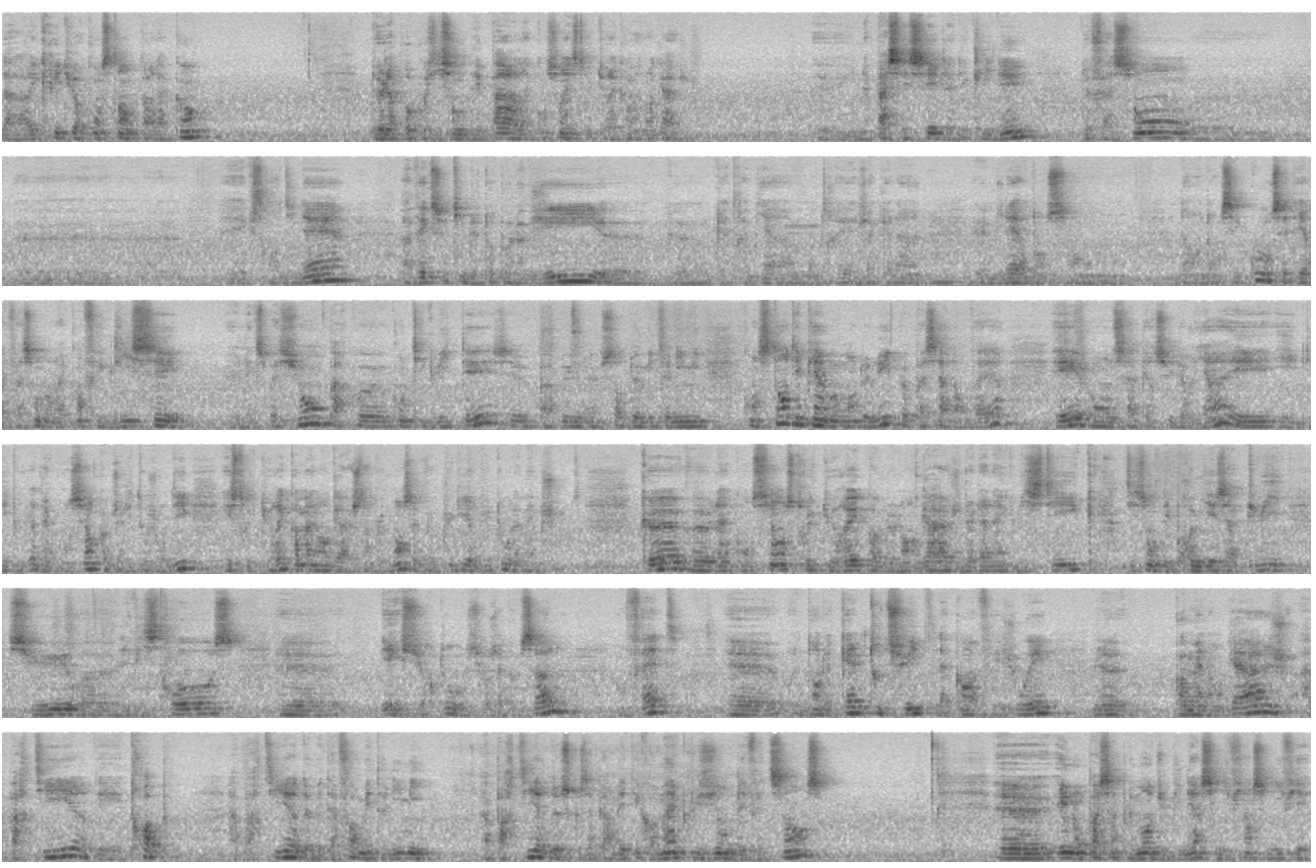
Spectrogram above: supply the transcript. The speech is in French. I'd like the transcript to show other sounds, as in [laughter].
la écriture constante par Lacan de la proposition de départ, l'inconscient est structuré comme un langage. Euh, il n'a pas cessé de la décliner de façon extraordinaire, avec ce type de topologie qu'a très bien montré Jacques-Alain Miller dans dans, ses cours, c'est-à-dire la façon dont Lacan fait glisser l'expression par contiguïté, par une sorte de métonymie constante, et puis à un moment donné, il peut passer à l'envers, et on ne s'est de rien, et il dit toujours l'inconscient, comme je l'ai toujours dit, est structuré comme un langage. Simplement, ça ne veut plus dire du tout la même chose que euh, l'inconscient structuré comme le langage de la linguistique, disons des premiers appuis sur euh, Lévi-Strauss, euh, et surtout sur Jacobson, en fait, euh, dans lequel tout de suite Lacan a fait jouer le comme un langage à partir des tropes, à partir de métaphores métonymies, à partir de ce que ça permettait comme inclusion de l'effet de sens, euh, et non pas simplement du binaire signifiant-signifié,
